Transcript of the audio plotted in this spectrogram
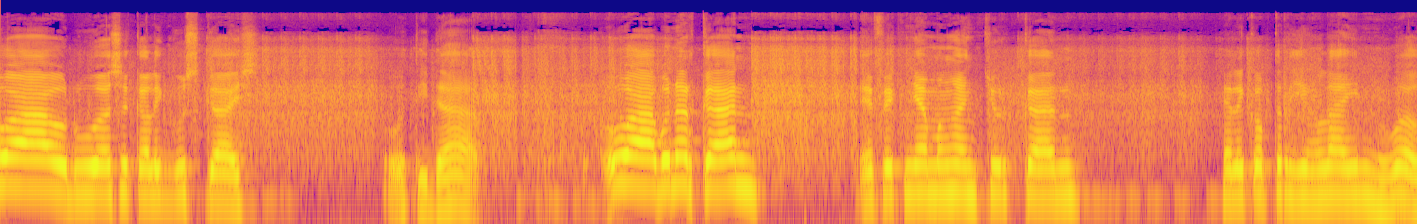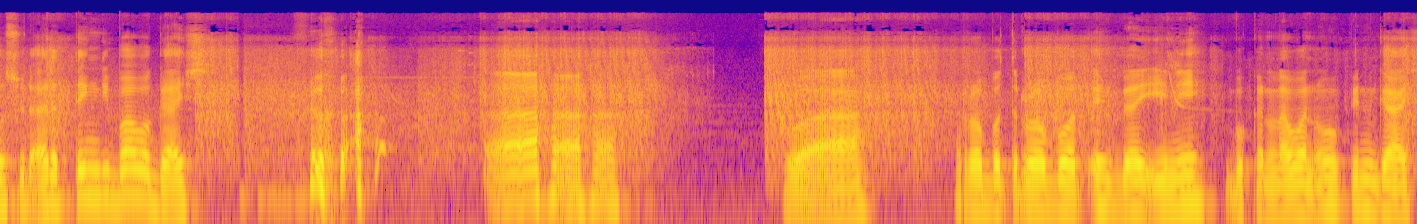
Wow, dua sekaligus guys. Oh tidak. Wah, benar kan? Efeknya menghancurkan helikopter yang lain. Wow, sudah ada tank di bawah guys. Wah, robot-robot FBI ini bukan lawan Upin guys.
